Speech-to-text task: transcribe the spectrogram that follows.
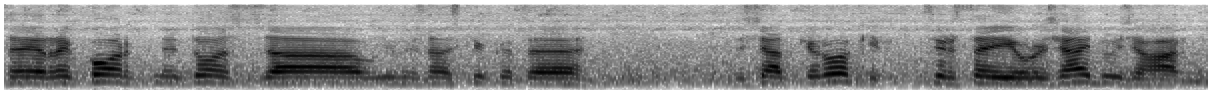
Це рекордний дощ за я не знаю скільки це десятки років. Через це і урожай дуже гарний.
